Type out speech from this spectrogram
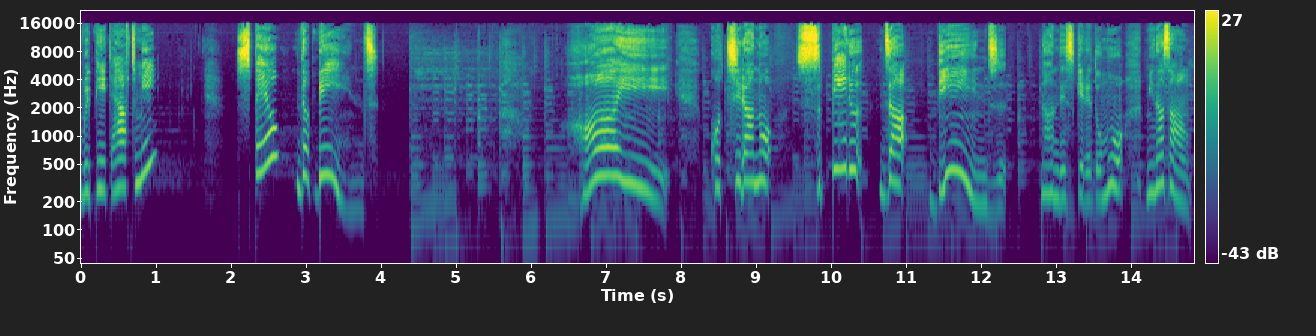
Repeat after me. Spill the beans. はい。こちらのスピルザビーンズなんですけれども、皆さん、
